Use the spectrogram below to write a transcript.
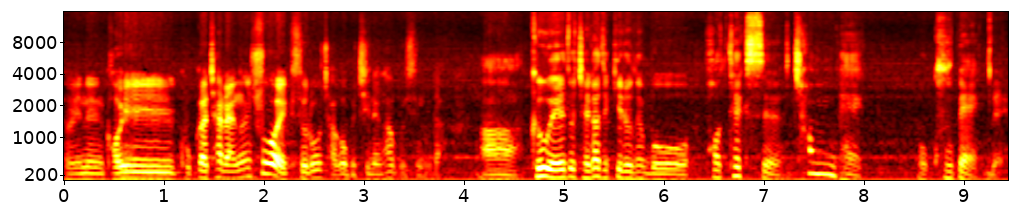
저희는 거의 고가 차량은 슈어 X로 작업을 진행하고 있습니다. 아, 그 외에도 제가 듣기로는 뭐 버텍스 1100, 뭐 900, 네.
